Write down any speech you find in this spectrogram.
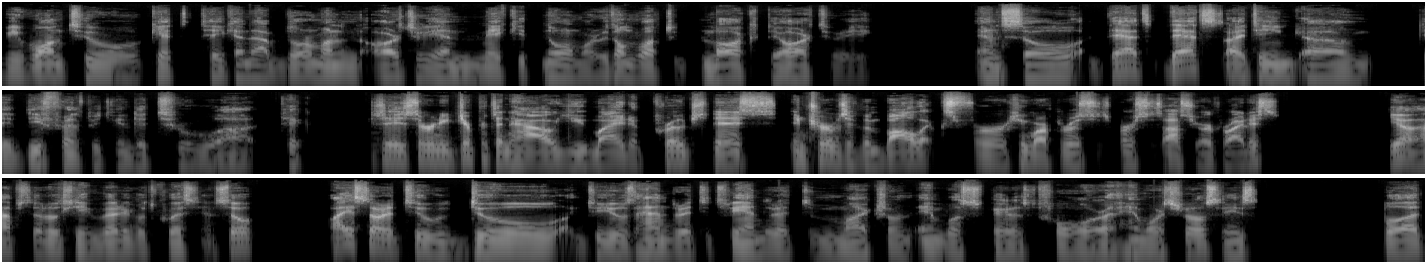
we want to get take an abnormal artery and make it normal. We don't want to block the artery. And so that's, that's, I think, um, the difference between the two, uh, techniques. Is there any difference in how you might approach this in terms of embolics for hemarthrosis versus osteoarthritis? Yeah, absolutely. Very good question. So I started to do, to use 100 to 300 micron embospheres for hemarthrosis but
